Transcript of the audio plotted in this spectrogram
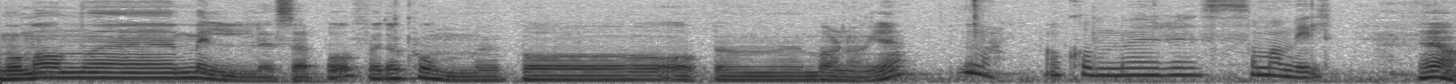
Må man eh, melde seg på for å komme på åpen barnehage? Nei, man kommer som man vil. Ja.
